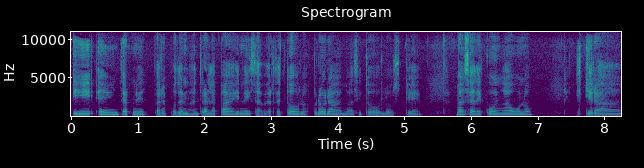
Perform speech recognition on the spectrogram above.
y, e internet para podernos entrar a la página y saber de todos los programas y todos los que más se adecúen a uno que quiera,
